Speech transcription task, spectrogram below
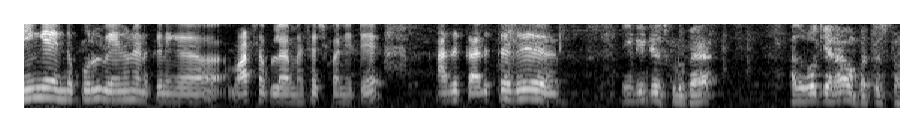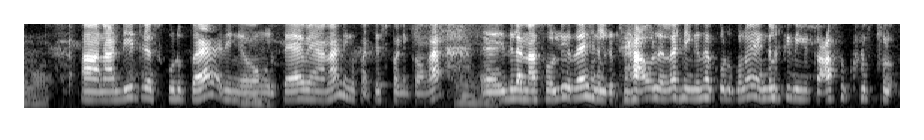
நீங்கள் இந்த பொருள் வேணும்னு எனக்கு நீங்கள் வாட்ஸ்அப்பில் மெசேஜ் பண்ணிவிட்டு அதுக்கு அடுத்தது டீட்டெயில்ஸ் கொடுப்பேன். அது ஓகேனா அவன் பர்ச்சேஸ் பண்ணுவான். ஆ, நான் டீட்டெயில்ஸ் கொடுப்பேன். நீங்கள் உங்களுக்கு தேவையானா நீங்கள் பர்ச்சேஸ் பண்ணிக்கோங்க. இதில் நான் சொல்லிடுறேன் எங்களுக்கு travel எல்லாம் நீங்கள் தான் கொடுக்கணும். எங்களுக்கு நீங்கள் காசு கொடுக்கணும்.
